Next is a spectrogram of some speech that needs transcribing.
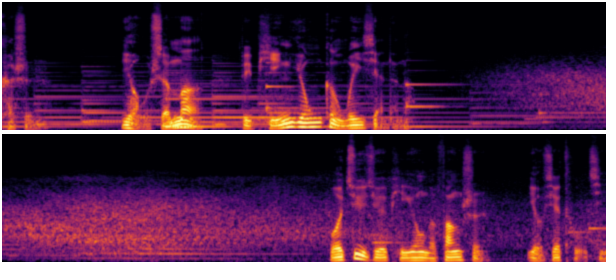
可是，有什么比平庸更危险的呢？我拒绝平庸的方式有些土气，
